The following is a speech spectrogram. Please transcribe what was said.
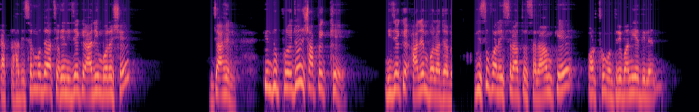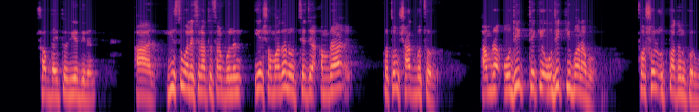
একটা হাদিসের মধ্যে আছে নিজেকে আলিম বলে সে জাহিল, কিন্তু প্রয়োজন সাপেক্ষে নিজেকে আলেম বলা যাবে। ইউসুফ আলি সালাতামকে অর্থমন্ত্রী বানিয়ে দিলেন, সব দায়িত্ব দিয়ে দিলেন। আর ইউসুফ আলি সালাতাম বললেন, এর সমাধান হচ্ছে যে আমরা প্রথম সাত বছর আমরা অধিক থেকে অধিক কি বানাবো ফসল উৎপাদন করব।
